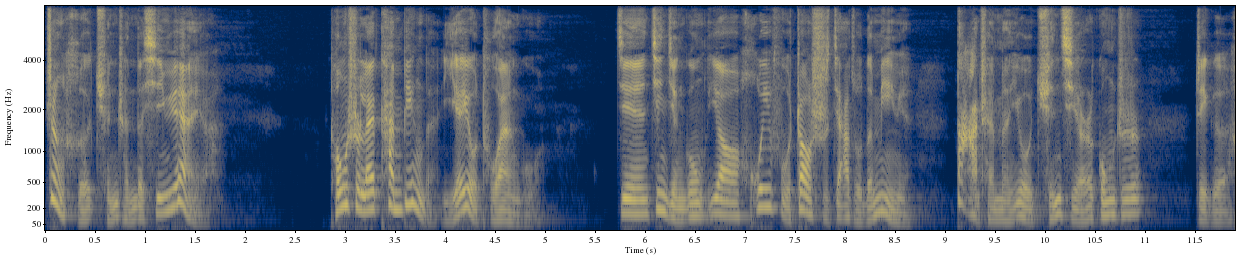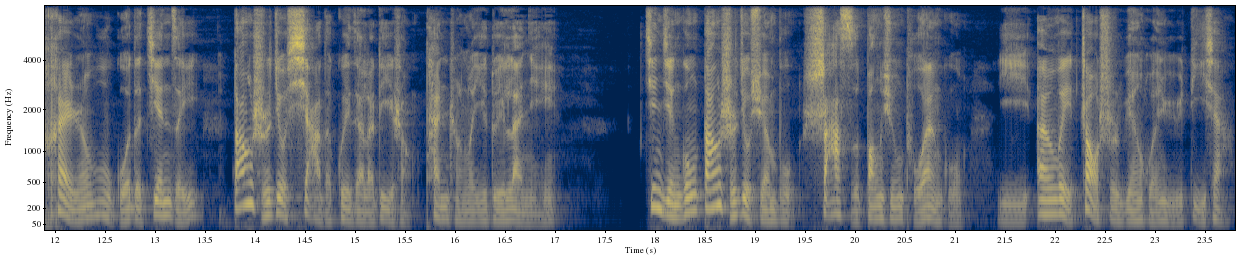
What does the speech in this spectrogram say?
正合群臣的心愿呀。同时来探病的也有屠岸贾。见晋景公要恢复赵氏家族的命运，大臣们又群起而攻之。这个害人误国的奸贼，当时就吓得跪在了地上，摊成了一堆烂泥。晋景公当时就宣布杀死帮凶屠岸贾，以安慰赵氏冤魂于地下。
